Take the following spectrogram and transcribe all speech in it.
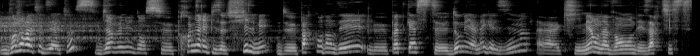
Bonjour à toutes et à tous, bienvenue dans ce premier épisode filmé de Parcours d'Indé, le podcast d'Omea Magazine euh, qui met en avant des artistes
